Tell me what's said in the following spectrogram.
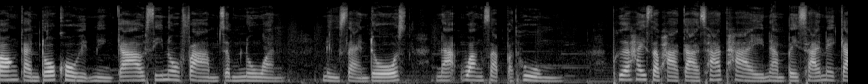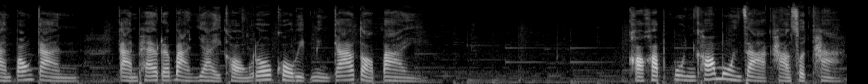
ป้องกันโรคโควิด -19 ซีโนฟาร์มจำนวน 100,000โดส ณ วังสัปปทุม เพื่อให้สภากาชาติไทยนำไปใช้ในการป้องกัน การแพร่ระบาดใหญ่ของโรคโควิด -19 ต่อไป ขอขอบคุณข้อมูลจากข่าวสดค่ะ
